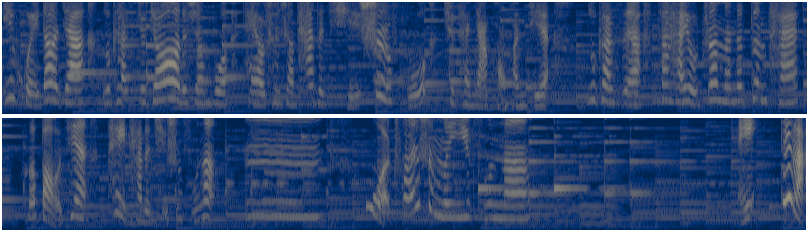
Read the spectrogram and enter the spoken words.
一回到家，卢卡斯就骄傲地宣布，他要穿上他的骑士服去参加狂欢节。卢卡斯呀，他还有专门的盾牌。和宝剑配他的骑士服呢。嗯，我穿什么衣服呢？哎，对了，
